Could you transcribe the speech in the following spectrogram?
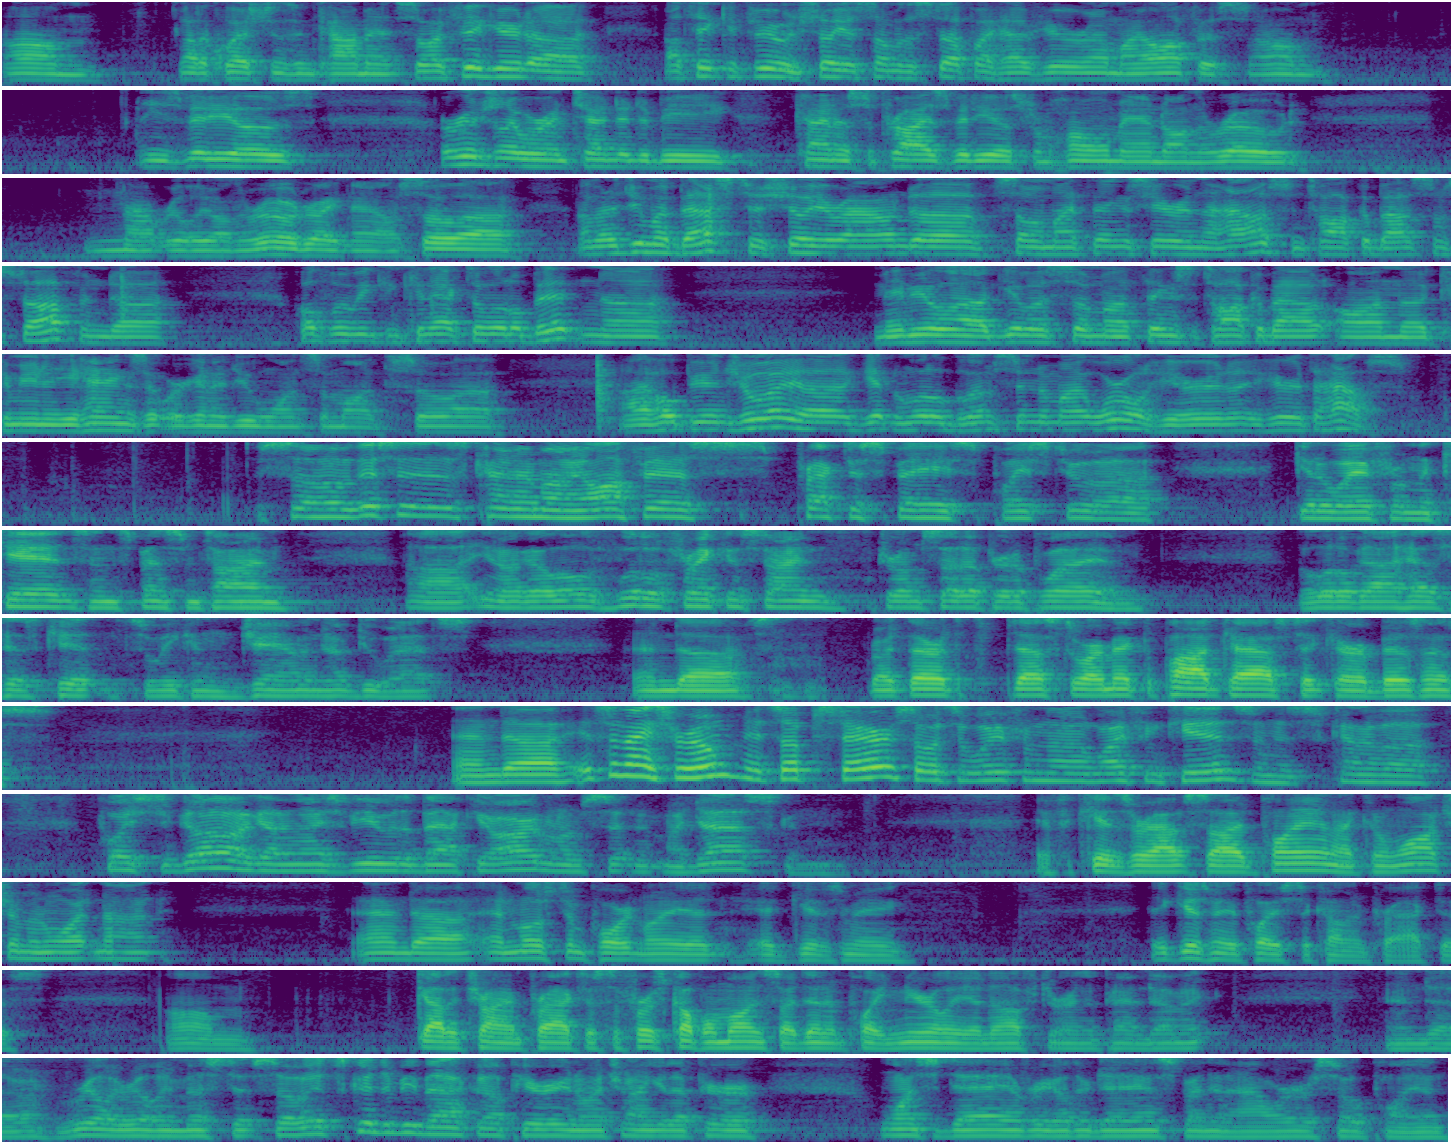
Um, a lot of questions and comments. So I figured uh, I'll take you through and show you some of the stuff I have here around my office. Um, these videos originally were intended to be kind of surprise videos from home and on the road. Not really on the road right now. So uh, I'm going to do my best to show you around uh, some of my things here in the house and talk about some stuff. And uh, hopefully we can connect a little bit and uh, maybe it'll uh, give us some uh, things to talk about on the community hangs that we're going to do once a month. So uh, I hope you enjoy getting a little glimpse into my world here at, here at the house. So this is kind of my office, practice space, place to get away from the kids and spend some time. Uh, you know, I got a little, little Frankenstein drum set up here to play, and the little guy has his kit so we can jam and have duets. And right there at the desk where I make the podcast, take care of business. And uh, it's a nice room. It's upstairs, so it's away from the wife and kids, and it's kind of a place to go. I got a nice view of the backyard when I'm sitting at my desk, and if the kids are outside playing, I can watch them and whatnot. And uh, and most importantly, it, it gives me it gives me a place to come and practice. Um, got to try and practice. The first couple months, I didn't play nearly enough during the pandemic, and uh, really, really missed it. So it's good to be back up here. You know, I try and get up here once a day, every other day, and spend an hour or so playing.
